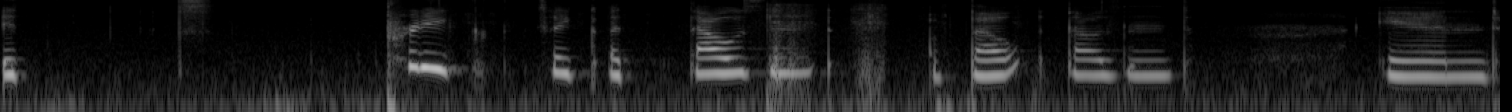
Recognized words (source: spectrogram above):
it's pretty, it's like a thousand, about a thousand, and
